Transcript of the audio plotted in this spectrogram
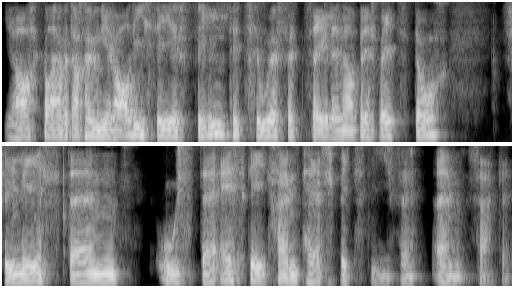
Ja, ich glaube, da können wir alle sehr viel dazu erzählen, aber ich will es doch vielleicht ähm, aus der SGKM-Perspektive ähm, sagen.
